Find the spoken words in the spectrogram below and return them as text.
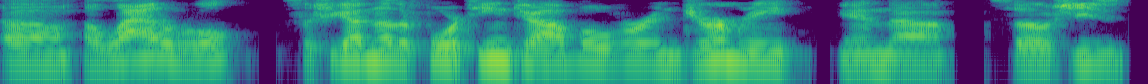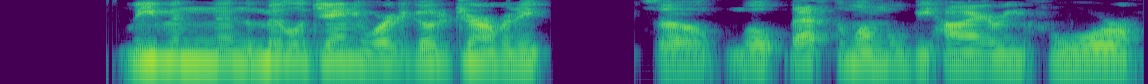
um, a lateral. So she got another 14 job over in Germany. And uh, so she's leaving in the middle of January to go to Germany. So well, that's the one we'll be hiring for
